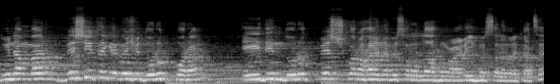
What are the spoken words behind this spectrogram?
দুই নাম্বার, বেশি থেকে বেশি দরুদ পড়া, এই দিন দরুদ পেশ করা হয় নবী সাল্লাহ আলী হাসাল্লামের কাছে।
